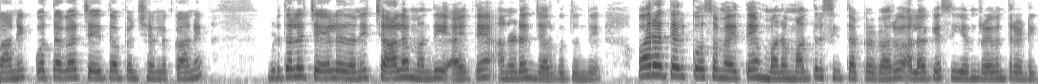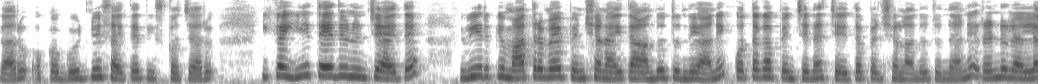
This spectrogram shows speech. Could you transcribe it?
కానీ కొత్తగా చేయిత పెన్షన్లు కానీ విడుదల చేయలేదని చాలామంది అయితే అనడం జరుగుతుంది. వారందరి కోసం అయితే మన మంత్రి సీతక్క గారు అలాగే సీఎం రేవంత్ రెడ్డి గారు ఒక గుడ్ న్యూస్ అయితే తీసుకొచ్చారు. ఇక ఈ తేదీ నుంచి అయితే వీరికి మాత్రమే పెన్షన్ అయితే అందుతుంది అని కొత్తగా పెంచిన చేత పెన్షన్లు అందుతుంది అని రెండు నెలల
